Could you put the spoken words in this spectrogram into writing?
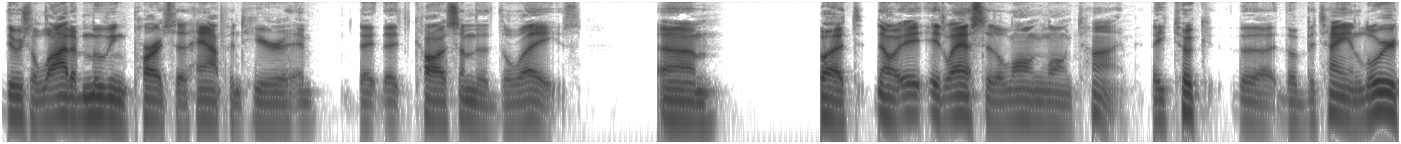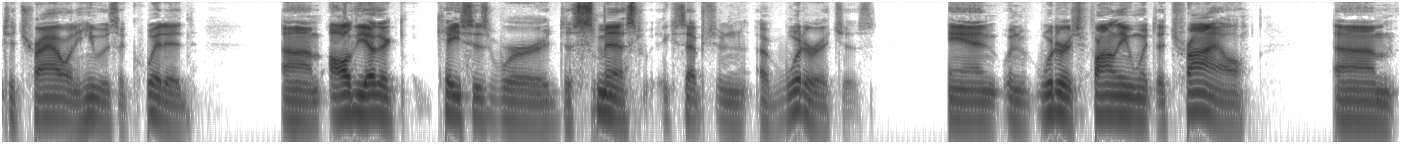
there's a lot of moving parts that happened here, and that, that caused some of the delays. Um, but no, it, it lasted a long, long time. They took the the battalion lawyer to trial, and he was acquitted. Um, all the other cases were dismissed, with exception of Wuterich's. And when Wuterich finally went to trial, um,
